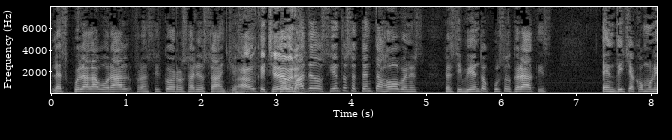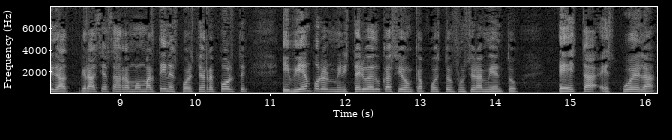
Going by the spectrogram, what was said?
la Escuela Laboral Francisco de Rosario Sánchez, Wow, qué chévere. con más de 270 jóvenes recibiendo cursos gratis en dicha comunidad. Gracias a Ramón Martínez por este reporte y bien por el Ministerio de Educación que ha puesto en funcionamiento esta escuela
